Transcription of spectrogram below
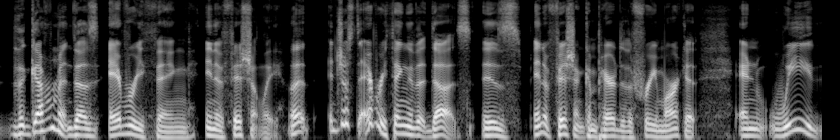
the government does everything inefficiently. Just everything that it does is inefficient compared to the free market, and we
